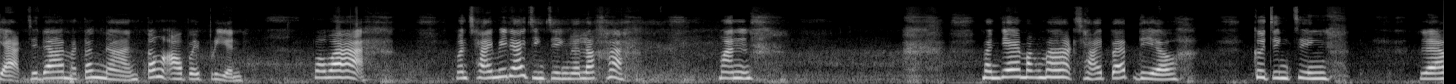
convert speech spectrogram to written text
อยากจะได้มาตั้งนาน ต้องเอาไปเปลี่ยน เพราะว่ามันใช้ไม่ได้จริง ๆ เลยล่ะค่ะ มัน มันแย่มากๆ ใช้แป๊บเดียว คือจริง ๆ แล้ว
